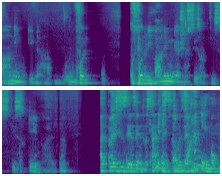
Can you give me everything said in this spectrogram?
Wahrnehmung, die wir haben. Und von, ja nur von die Wahrnehmung der Chefs, die es- geben halt. Ne? Aber es ist sehr, sehr interessant. das ist die Wahrnehmung.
